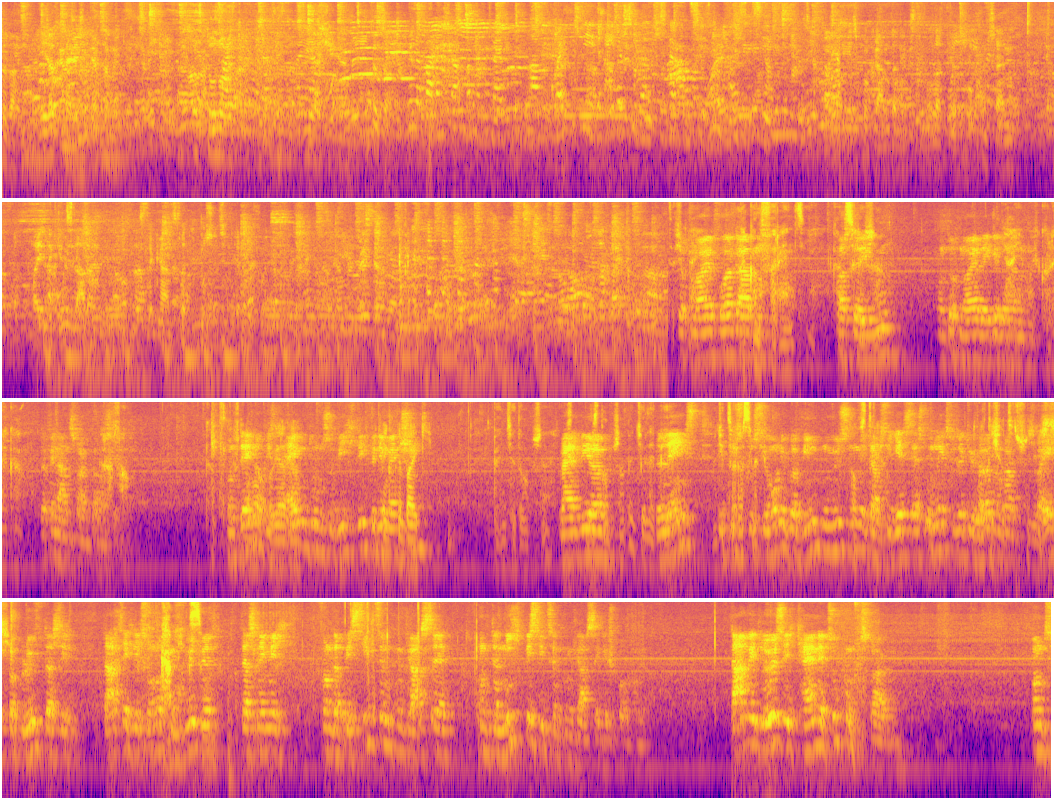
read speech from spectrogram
Questo da, io lo tengo. Fortuno. Diese Ballerschaften haben Möchten Sie den zu der Nation einziehen? Das Programm der nächsten Monate wird offen sein. Heute geht es darum, dass der Kanzler die Positionierung vornimmt. Durch neue Vorgaben aus der EU und durch neue Regelungen der Finanzmarktaufsicht. Und dennoch ist Eigentum so wichtig für die Menschen, weil wir längst die. Diskussion überwinden müssen. Ich habe sie jetzt erst unlängst wieder gehört und hab- 2030. war echt verblüfft, dass sie tatsächlich so noch geführt wird, dass nämlich von der besitzenden Klasse und der nicht besitzenden Klasse gesprochen wird. Damit löse ich keine Zukunftsfragen. Und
